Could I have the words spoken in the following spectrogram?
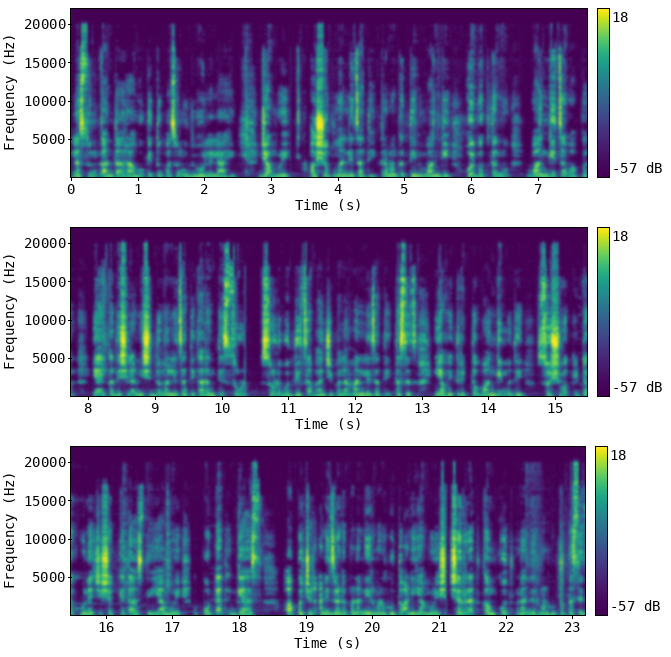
लसूण कांदा राहू केतूपासून उद्भवलेला आहे ज्यामुळे अशुभ मानले जाते. क्रमांक तीन वांगी. होय भक्तांनो वांगीचा वापर या एका दिशेला निषिद्ध मानले जाते कारण ते सूड सूडबुद्धीचा भाजीपाला मानले जाते. तसेच या व्यतिरिक्त वांगीमध्ये सूक्ष्म कीटक होण्याची शक्यता असते. यामुळे पोटात गॅस अपचन आणि जडपणा निर्माण होतो आणि यामुळे शरीरात कमकुवतपणा निर्माण होतो. तसेच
